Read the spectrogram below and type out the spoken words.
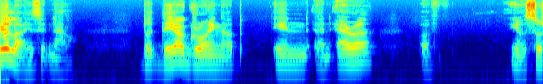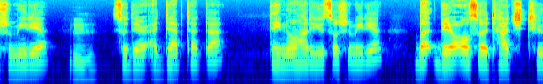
realize it now but they are growing up in an era of you know social media Mm. so they're adept at that they know how to use social media but they're also attached to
